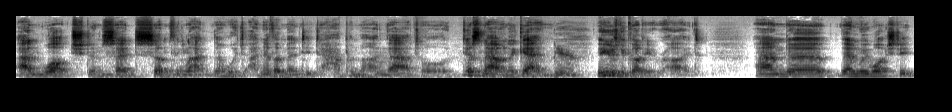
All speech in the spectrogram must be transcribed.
and watched and said something like, no, I never meant it to happen like that, or just now and again. Yeah. They usually got it right. And uh, then we watched it,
